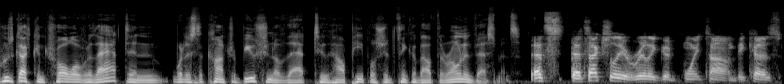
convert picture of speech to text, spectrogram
Who's got control over that and what is the contribution of that to how people should think about their own investments? That's that's actually a really good point tom because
